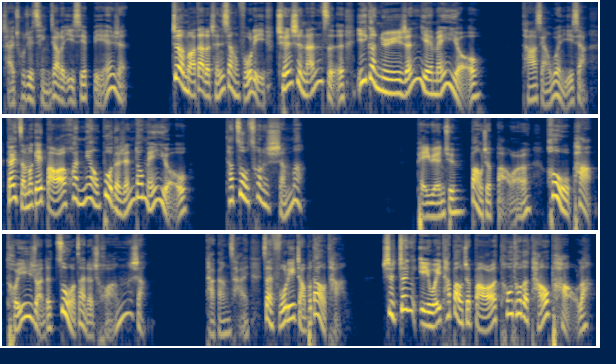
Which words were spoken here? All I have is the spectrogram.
才出去请教了一些别人。这么大的丞相府里全是男子，一个女人也没有。他想问一下，该怎么给宝儿换尿布的人都没有。他做错了什么？裴元君抱着宝儿，后怕腿软的坐在了床上。他刚才在府里找不到他，是真以为他抱着宝儿偷偷的逃跑了。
